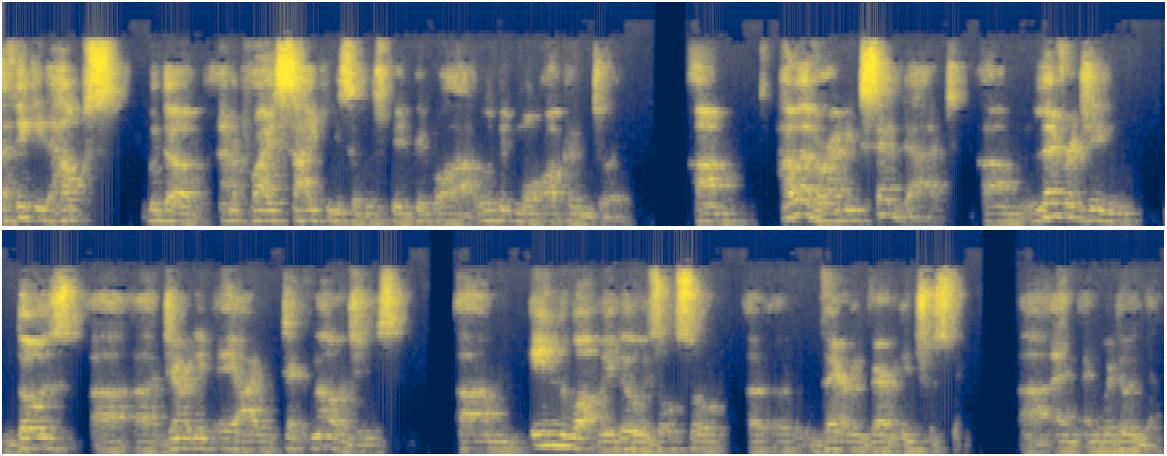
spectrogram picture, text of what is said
I think it helps with the enterprise psyche, so to speak. People are a little bit more open to it. Um, however, having said that, um, leveraging those uh, uh, generative AI technologies um, in what we do is also uh, uh very, very interesting. Uh, and, and we're doing that.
